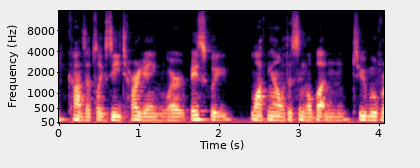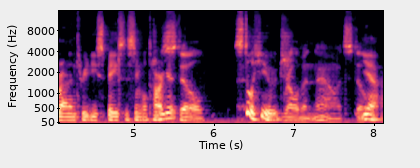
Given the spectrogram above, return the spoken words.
concepts like Z targeting, where basically locking on with a single button to move around in 3D space a single target. still Still huge. relevant now. It's still Yeah.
